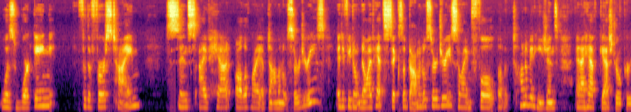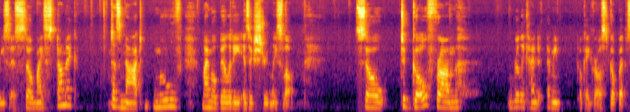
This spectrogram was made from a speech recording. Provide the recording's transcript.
was working for the first time since I've had all of my abdominal surgeries. And if you don't know, I've had six abdominal surgeries, so I'm full of a ton of adhesions and I have gastroparesis. So my stomach does not move, my mobility is extremely slow. So to go from really kind of, I mean, okay, gross, go, but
